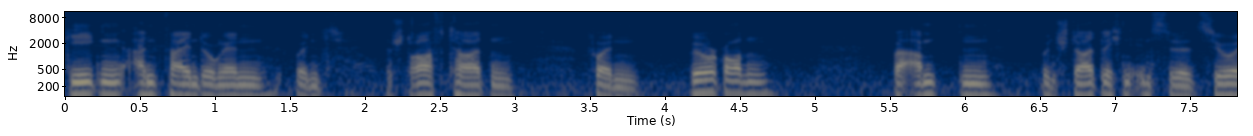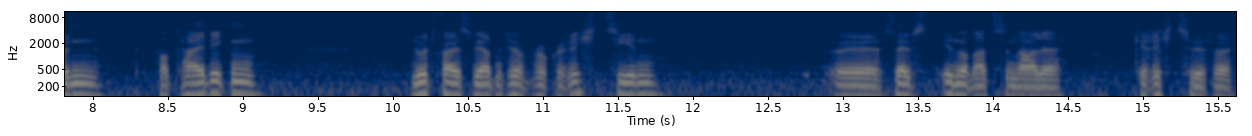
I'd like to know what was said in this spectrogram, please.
gegen Anfeindungen und Straftaten von Bürgern, Beamten und staatlichen Institutionen verteidigen. Notfalls werden wir vor Gericht ziehen. Äh, selbst internationale Gerichtshöfe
